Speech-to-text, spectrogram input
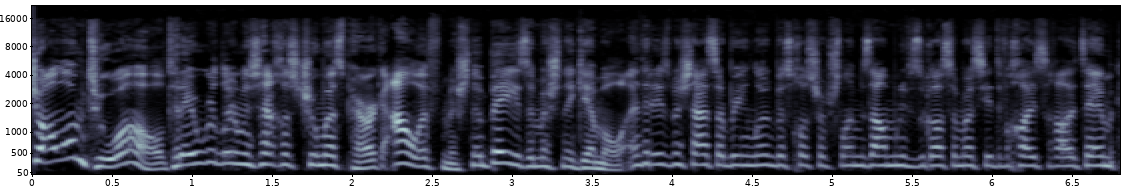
Shalom to all. Today we're learning Mesechus Trumas Parak Aleph, Mishnah Beis, and Mishnah Gimel. And today's Mishnahs are being learned by Schosh Shalom Zalman of Zugos and Mercy Tvachai Sachalitim.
